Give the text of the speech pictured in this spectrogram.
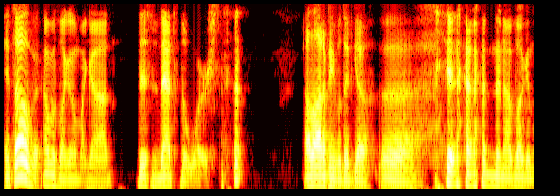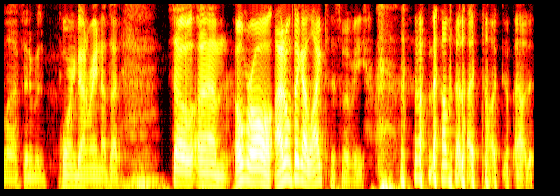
It's over. I was like, oh my god, this is that's the worst. A lot of people did go, ugh. yeah, and then I fucking left, and it was pouring down rain outside. So um, overall, I don't think I liked this movie. now that I talked about it,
